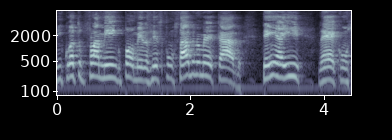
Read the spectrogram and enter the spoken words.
enquanto o Flamengo, Palmeiras, responsável no mercado, tem aí, né, cons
